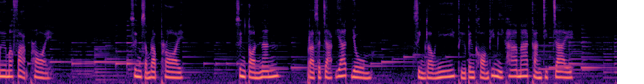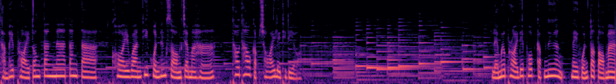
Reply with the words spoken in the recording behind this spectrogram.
มือมาฝากพลอย ซึ่งสำหรับพลอย ซึ่งตอนนั้น ปราศจากญาติโยม สิ่งเหล่านี้ถือเป็นของที่มีค่ามากทางจิตใจ ทำให้พลอยต้องตั้งหน้าตั้งตา คอยวันที่คนทั้งสองจะมาหาเท่าๆกับช้อยเลยทีเดียว และเมื่อพลอยได้พบกับเนื่องในหนต่อๆมา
